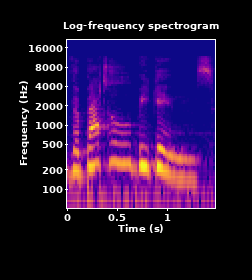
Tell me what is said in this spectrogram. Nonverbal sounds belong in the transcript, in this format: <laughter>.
The battle begins.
